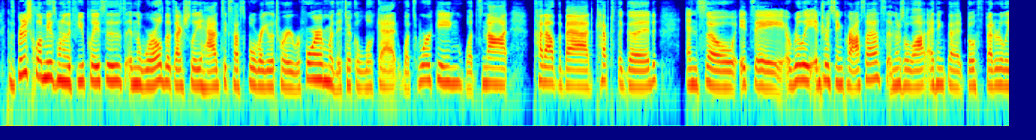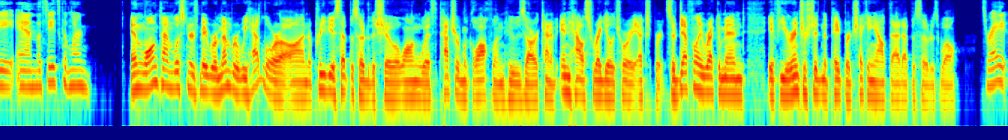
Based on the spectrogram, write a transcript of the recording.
Because British Columbia is one of the few places in the world that's actually had successful regulatory reform where they took a look at what's working, what's not, cut out the bad, kept the good. And so it's a, a really interesting process, and there's a lot I think that both federally and the states can learn. And longtime listeners may remember we had Laura on a previous episode of the show along with Patrick McLaughlin, who's our kind of in house regulatory expert. So definitely recommend, if you're interested in the paper, checking out that episode as well. That's right.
